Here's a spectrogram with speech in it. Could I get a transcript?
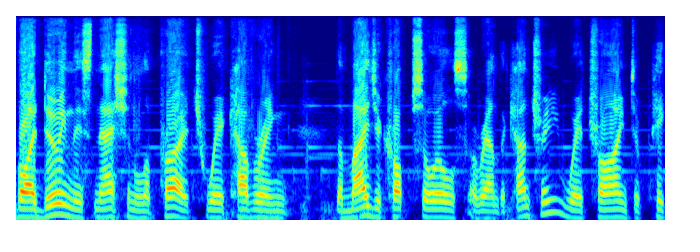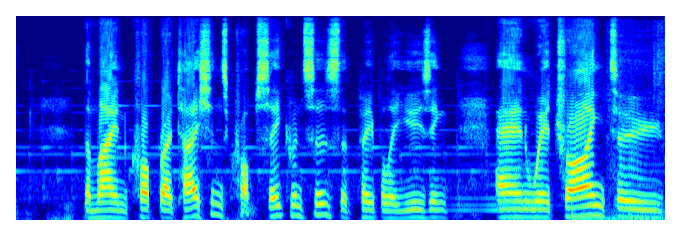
By doing this national approach, we're covering the major crop soils around the country. We're trying to pick the main crop rotations, crop sequences that people are using, and we're trying to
